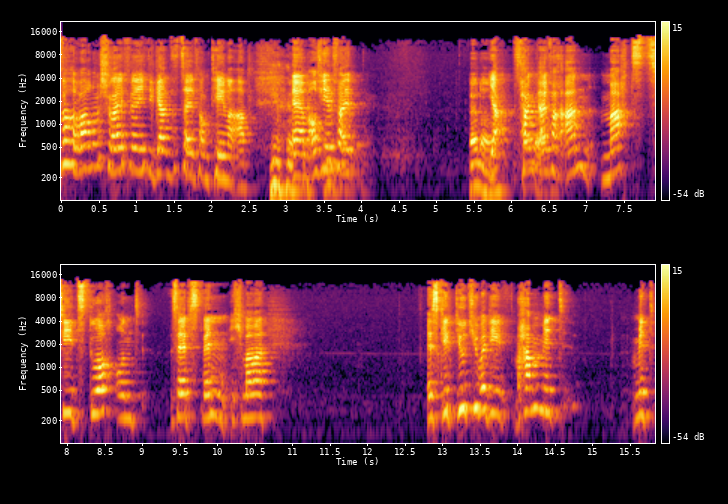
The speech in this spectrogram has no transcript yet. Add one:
Warum schweife ich die ganze Zeit vom Thema ab? ähm, auf jeden Fall. Genau. Ja, fangt einfach an, macht's, zieht's durch und selbst wenn ich mal es gibt YouTuber, die haben mit mit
